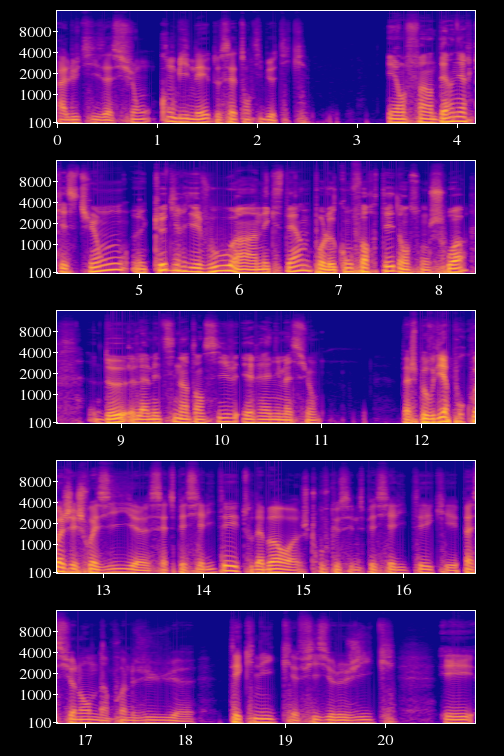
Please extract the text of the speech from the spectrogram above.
à l'utilisation combinée de cet antibiotique. Et enfin, dernière question, euh, que diriez-vous à un externe pour le conforter dans son choix de la médecine intensive et réanimation? Bah, je peux vous dire pourquoi j'ai choisi euh, cette spécialité. Tout d'abord, je trouve que c'est une spécialité qui est passionnante d'un point de vue euh, technique, physiologique et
